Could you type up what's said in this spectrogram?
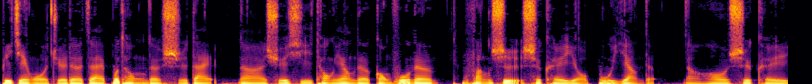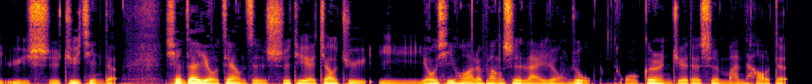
毕竟我觉得在不同的时代，那学习同样的功夫呢，方式是可以有不一样的，然后是可以与时俱进的。现在有这样子实体的教具，以游戏化的方式来融入，我个人觉得是蛮好的。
